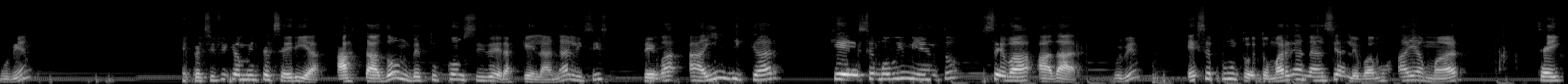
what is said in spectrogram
Muy bien. Específicamente sería hasta dónde tú consideras que el análisis te va a indicar que ese movimiento se va a dar. Muy bien. Ese punto de tomar ganancias le vamos a llamar take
